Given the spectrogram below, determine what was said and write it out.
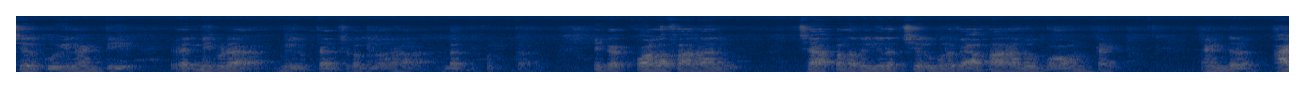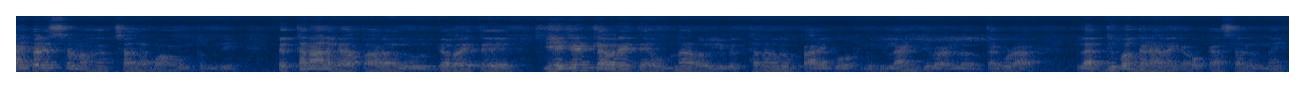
చెరుకు ఇలాంటి అన్నీ కూడా మీరు పెంచడం ద్వారా లబ్ధి పొందుతారు. ఇక కోళ్ళ ఫారాలు చేపల రొయ్యల చెరువుల వ్యాపారాలు బాగుంటాయి. అండ్ పాడి పరిశ్రమ చాలా బాగుంటుంది. విత్తనాల వ్యాపారాలు ఎవరైతే ఏజెంట్లు ఎవరైతే ఉన్నారో ఈ విత్తనాలు కాయగూరలు ఇలాంటి వాళ్ళంతా కూడా లబ్ధి పొందడానికి అవకాశాలు ఉన్నాయి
